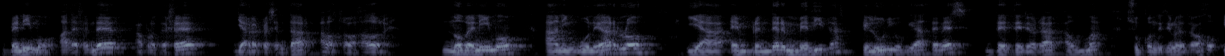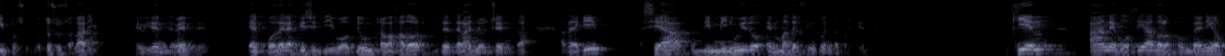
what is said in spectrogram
venimos a defender, a proteger y a representar a los trabajadores. No venimos a ningunearlos y a emprender medidas que lo único que hacen es deteriorar aún más sus condiciones de trabajo y, por supuesto, su salario, evidentemente. El poder adquisitivo de un trabajador desde el año 80 hasta aquí se ha disminuido en más del 50%. ¿Quién ha negociado los convenios?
